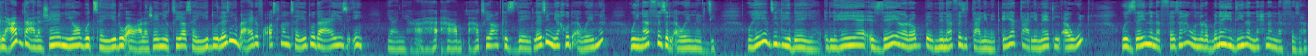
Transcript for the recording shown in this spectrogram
العبد علشان يعبد سيده أو علشان يطيع سيده لازم يبقى عارف أصلا سيده ده عايز إيه. يعني هطيعك إزاي؟ لازم ياخد أوامر وينفذ الأوامر دي. وهي دي الهداية اللي هي إزاي يا رب ننفذ التعليمات. إيه التعليمات الأول؟ وإزاي ننفذها؟ وإن ربنا يهدينا إن إحنا ننفذها.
